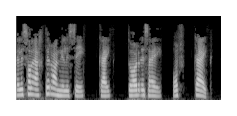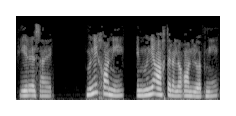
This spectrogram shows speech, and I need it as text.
Hulle sal echter aan julle sê, kijk, daar is hij, of, kijk, hier is hij. Moenie gaan nie, en moenie achter hulle aanloop nie,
